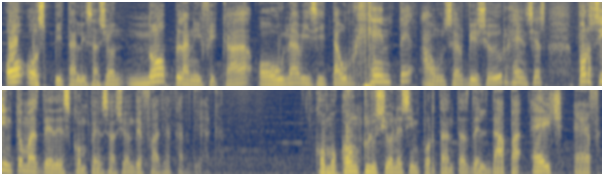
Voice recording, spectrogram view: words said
o hospitalización no planificada o una visita urgente a un servicio de urgencias por síntomas de descompensación de falla cardíaca. Como conclusiones importantes del DAPA-HF,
